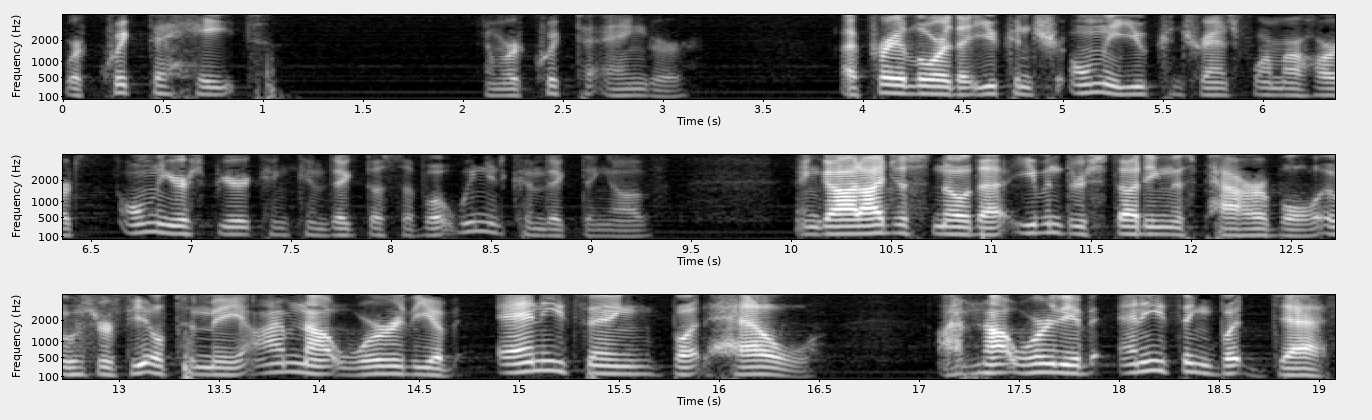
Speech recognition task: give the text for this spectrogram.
we're quick to hate, and we're quick to anger. I pray, Lord, that you can tr- only you can transform our hearts. Only your Spirit can convict us of what we need convicting of. And God, I just know that even through studying this parable, it was revealed to me I'm not worthy of anything but hell. I'm not worthy of anything but death.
